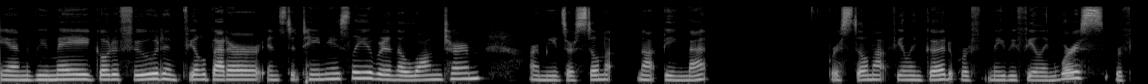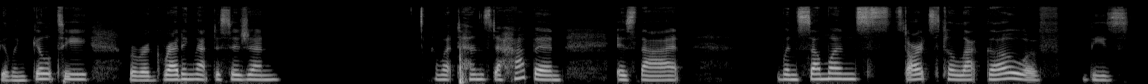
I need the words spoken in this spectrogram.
And we may go to food and feel better instantaneously, but in the long term, our needs are still not, not being met. We're still not feeling good. We're maybe feeling worse. We're feeling guilty. We're regretting that decision. And what tends to happen is that when someone starts to let go of these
